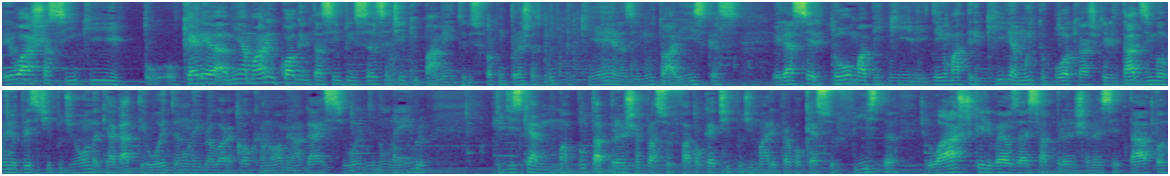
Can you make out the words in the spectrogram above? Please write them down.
eu acho assim que o, Kelly, a minha maior incógnita sempre em Sunset é equipamento. Ele só com pranchas muito pequenas e muito ariscas. Ele acertou uma biquíni, tem uma triquilha muito boa que eu acho que ele está desenvolvendo para esse tipo de onda, que é HT8, eu não lembro agora qual que é o nome, é um HS8, não lembro. Que diz que é uma puta prancha para surfar qualquer tipo de mar e para qualquer surfista. Eu acho que ele vai usar essa prancha nessa etapa.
